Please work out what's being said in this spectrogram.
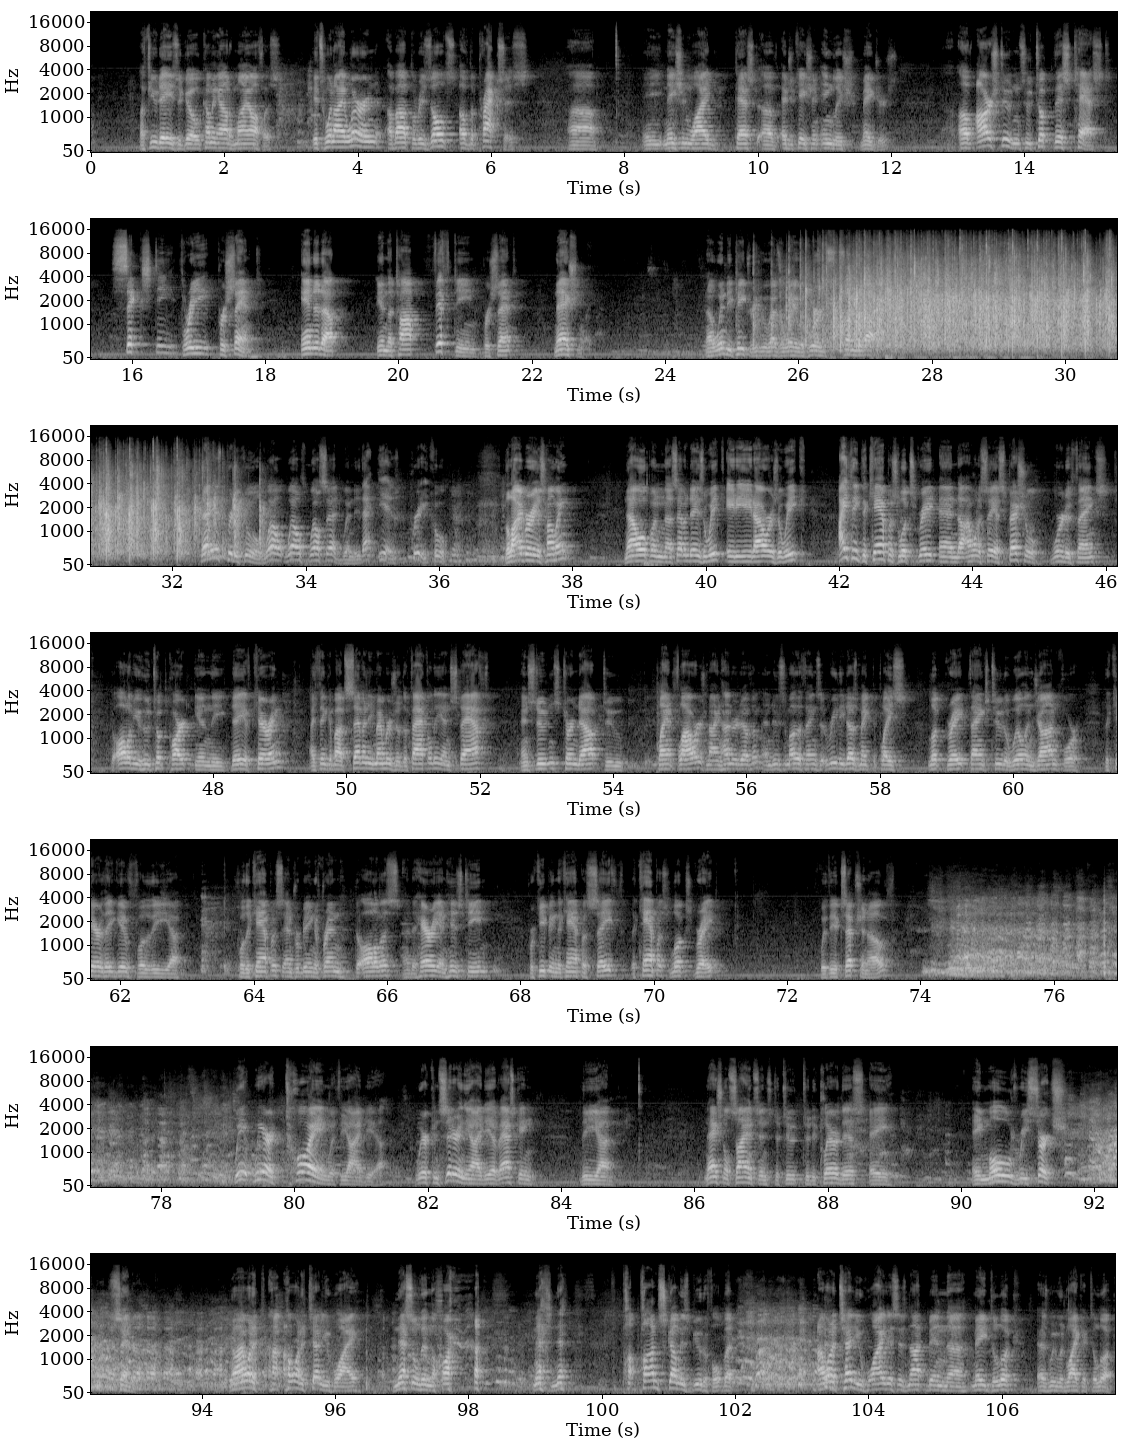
a few days ago coming out of my office, it's when I learned about the results of the praxis uh, a nationwide test of education English majors. Of our students who took this test, 63% ended up in the top 15% nationally. Now, Wendy Petrie, who has a way with words, summed it up. That is pretty cool. Well, well, well said, Wendy. That is pretty cool. The library is humming. Now open uh, seven days a week, 88 hours a week. I think the campus looks great, and uh, I want to say a special word of thanks to all of you who took part in the Day of Caring. I think about 70 members of the faculty and staff and students turned out to plant flowers, 900 of them, and do some other things that really does make the place look great. Thanks too to Will and John for the care they give for the, uh, for the campus and for being a friend to all of us, and to Harry and his team for keeping the campus safe. The campus looks great, with the exception of? We, we are toying with the idea, we're considering the idea of asking the uh, National Science Institute to declare this a, a mold research center. Now, I want to I want to tell you why, nestled in the heart pond scum is beautiful, but I want to tell you why this has not been uh, made to look as we would like it to look.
